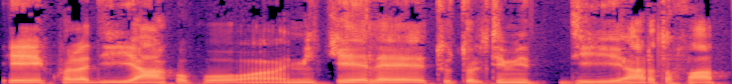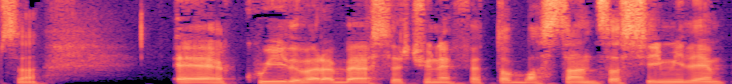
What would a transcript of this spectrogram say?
e quella di Jacopo, Michele e tutto il team di Art of Apps. Eh, qui dovrebbe esserci un effetto abbastanza simile,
